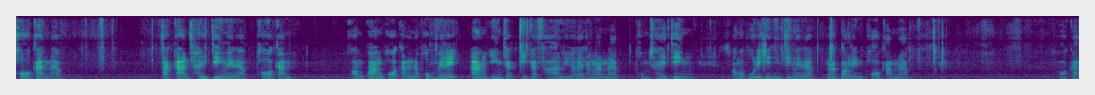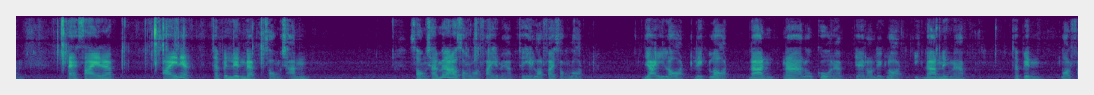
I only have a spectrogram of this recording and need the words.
พอกันนะครับ จากการใช้จริงเลยนะครับ พอกัน ความกว้างพอกันเลยนะ ผมไม่ได้อ้างอิงจากเอกสารหรืออะไรทั้งนั้นนะครับ ผมใช้จริง เอามาพูดได้เห็นจริง ๆ เลยนะครับ หน้ากว้างเลนพอกันนะครับ พอกัน แต่ไซส์นะครับ ไซส์เนี่ยจะเป็นเลนแบบสองชั้น สองชั้นเวลาเราส่องหลอดไฟเห็นไหมครับ จะเห็นหลอดไฟสองหลอด ใหญ่หลอดเล็กหลอด ด้านหน้าโลโก้นะครับ ใหญ่หลอดเล็กหลอด อีกด้านหนึ่งนะครับ จะเป็นหลอดไฟ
